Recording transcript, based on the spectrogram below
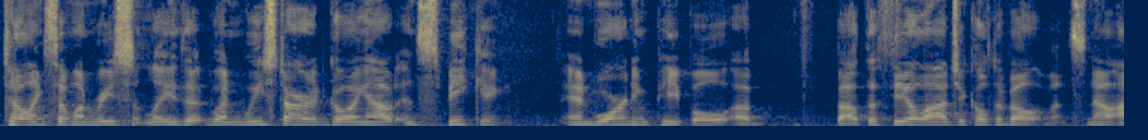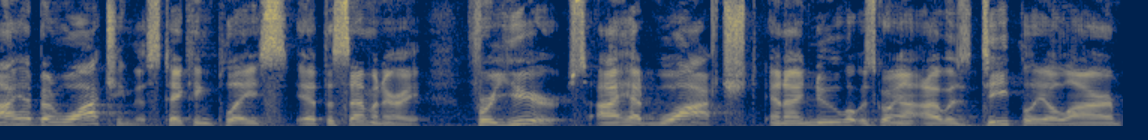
telling someone recently that when we started going out and speaking and warning people about the theological developments. Now, I had been watching this taking place at the seminary for years. I had watched and I knew what was going on. I was deeply alarmed.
